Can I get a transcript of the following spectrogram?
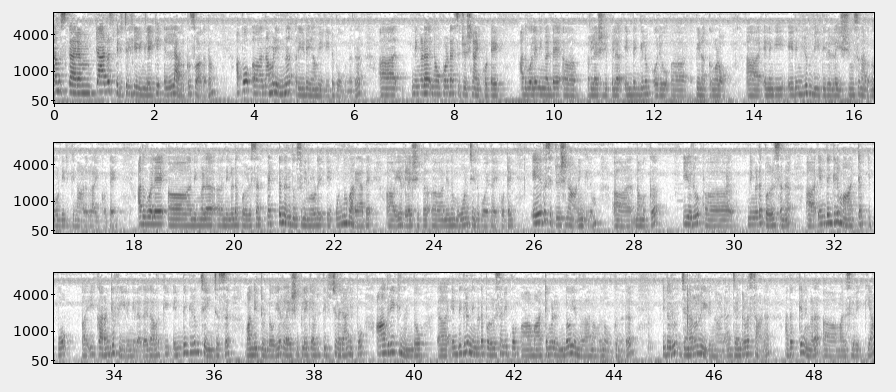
നമസ്കാരം. Tarot spiritual ഹീലിംഗിലേക്ക് എല്ലാവർക്കും സ്വാഗതം. അപ്പോൾ നമ്മൾ ഇന്ന് റീഡ് ചെയ്യാൻ വേണ്ടിയിട്ട് പോകുന്നത് നിങ്ങളുടെ നോ കോണ്ടാക്ട് സിറ്റുവേഷൻ ആയിക്കോട്ടെ അതുപോലെ നിങ്ങളുടെ റിലേഷൻഷിപ്പിൽ എന്തെങ്കിലും ഒരു പിണക്കങ്ങളോ അല്ലെങ്കിൽ ഏതെങ്കിലും രീതിയിലുള്ള ഇഷ്യൂസ് നടന്നുകൊണ്ടിരിക്കുന്ന ആളുകളായിക്കോട്ടെ അതുപോലെ നിങ്ങൾ നിങ്ങളുടെ പേഴ്സൺ പെട്ടെന്നൊരു ദിവസം നിങ്ങളോട് ഒന്നും പറയാതെ ഈ റിലേഷൻഷിപ്പ് നിന്ന് മൂവ് ഓൺ ചെയ്തു പോയതായിക്കോട്ടെ ഏത് സിറ്റുവേഷൻ ആണെങ്കിലും നമുക്ക് ഈ ഒരു നിങ്ങളുടെ പേഴ്സണ് എന്തെങ്കിലും മാറ്റം ഇപ്പോ ഈ കറന്റ് ഫീലിംഗിൽ അതായത് അവർക്ക് എന്തെങ്കിലും ചേഞ്ചസ് വന്നിട്ടുണ്ടോ? ഈ റിലേഷൻഷിപ്പിലേക്ക് അവർ തിരിച്ചു വരാൻ ഇപ്പോൾ ആഗ്രഹിക്കുന്നുണ്ടോ എന്തെങ്കിലും നിങ്ങളുടെ പേഴ്സൺ ഇപ്പം മാറ്റങ്ങൾ ഉണ്ടോ എന്നുള്ളതാണ് നമ്മൾ നോക്കുന്നത്. ഇതൊരു ജനറൽ റീഡിംഗ് ആണ് ജനറൽസ് ആണ്. അതൊക്കെ നിങ്ങൾ മനസ്സിൽ വെക്കുക.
